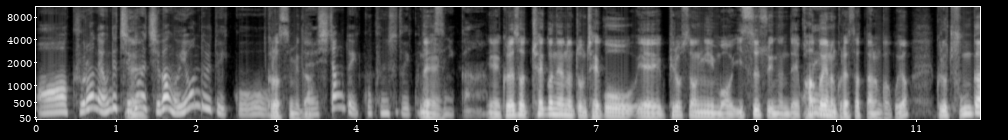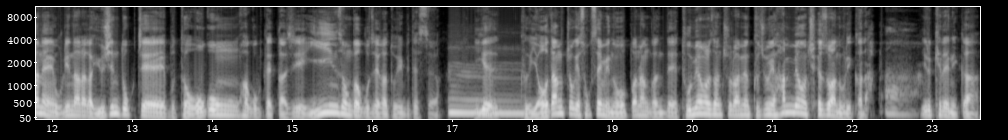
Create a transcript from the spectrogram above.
아 그러네요. 근데 지금은 네. 지방 의원들도 있고 그렇습니다. 네, 시장도 있고 군수도 있고 네. 있으니까. 예, 그래서 최근에는 좀 재고의 필요성이 뭐 있을 수 있는데 과거에는 네. 그랬었다는 거고요. 그리고 중간에 우리나라가 유신 독재부터 50 화국 때까지 2인 선거구제가 도입이 됐어요. 음... 이게 그 여당 쪽의 속셈이 너무 뻔한 건데 두 명을 선출하면 그 중에 한 명은 최소한 우리 거다. 아... 이렇게 되니까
